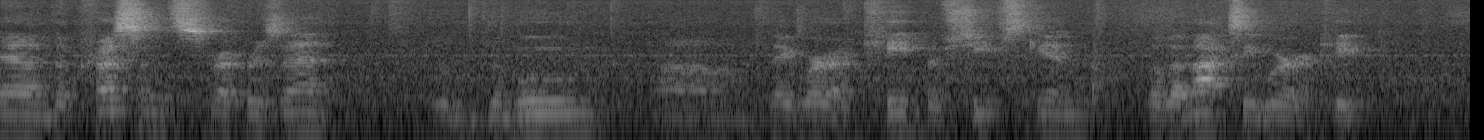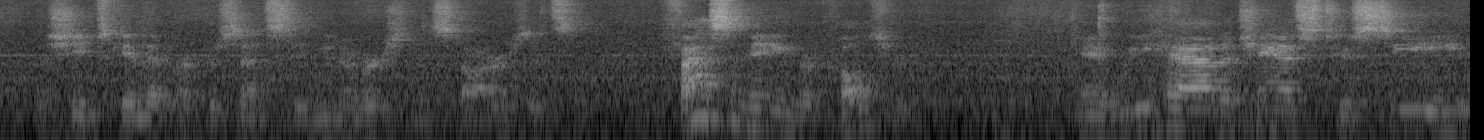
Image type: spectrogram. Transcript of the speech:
And the crescents represent the, the moon. Um, they wear a cape of sheepskin. Well, the Naxi wear a cape a sheepskin that represents the universe and the stars. It's fascinating their culture. And we had a chance to see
